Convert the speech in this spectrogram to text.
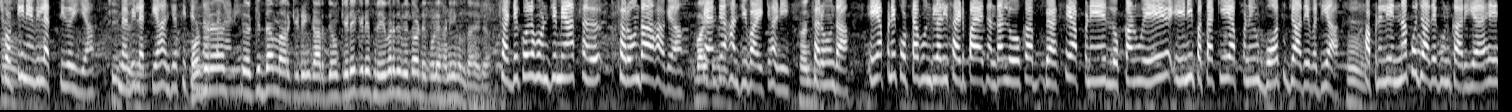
ਛੋਟੀ ਨੇ ਵੀ ਲੈਤੀ ਹੋਈ ਆ। ਠੀਕ ਮੈਂ ਹੈ ਵੀ ਜੀ। ਲੈਤੀ ਆ ਹਾਂਜੀ ਅਸੀਂ ਹੁਣ ਤਿੰਨਾਂ ਫਿਰ ਭੈਣਾਂ ਨੇ ਕਿੱਦਾਂ ਮਾਰਕੀਟਿੰਗ ਕਰਦੇ ਹੋ? ਕਿਹੜੇ ਕਿਹੜੇ ਫਲੇਵਰ ਦੇ ਵਿੱਚ ਤੁਹਾਡੇ ਕੋਲੇ ਹਨੀ ਹੁੰਦਾ ਹੈਗਾ? ਸਾਡੇ ਕੋਲ ਹੁਣ ਜਿਵੇਂ ਆ ਸਰੋਂ ਦਾ ਆ ਗਿਆ। White ਕਹਿੰਦੇ ਆ honey। ਹਾਂਜੀ ਵਾਈਟ ਹਨੀ ਹਾਂਜੀ। ਸਰੋਂ ਦਾ। ਇਹ ਆਪਣੇ ਕੋਟਾ ਬੂੰਦੀ ਵਾਲੀ ਸਾਈਡ ਪਾਇਆ ਜਾਂਦਾ। ਲੋਕ ਵੈਸੇ ਆਪਣੇ ਲੋਕਾਂ ਨੂੰ ਇਹ ਇਹ ਨਹੀਂ ਪਤਾ ਕਿ ਇਹ ਆਪਣੇ ਨੂੰ ਬਹੁਤ ਜ਼ਿਆਦਾ ਵਧੀਆ। ਆਪਣੇ ਲਈ ਇੰਨਾ ਕੁ ਜ਼ਿਆਦਾ ਗੁਣਕਾਰੀ ਹੈ ਇਹ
